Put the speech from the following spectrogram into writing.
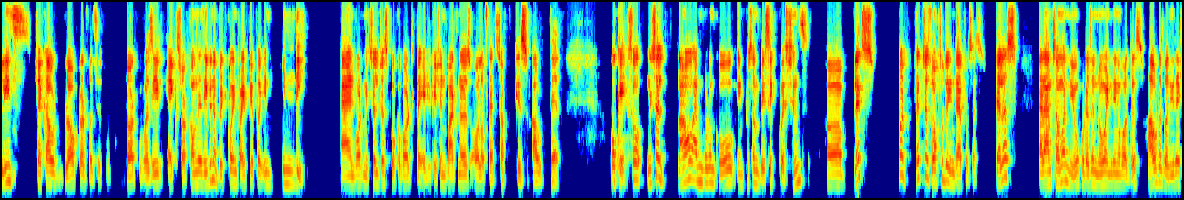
please check out blog.wazirx.com. There's even a Bitcoin white paper in Hindi. And what Nischal just spoke about, the education partners, all of that stuff is out there. Okay, so Nischal, now I'm going to go into some basic questions. Uh, let's but let's just walk through the entire process. Tell us that I'm someone new who doesn't know anything about this. How does WazirX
